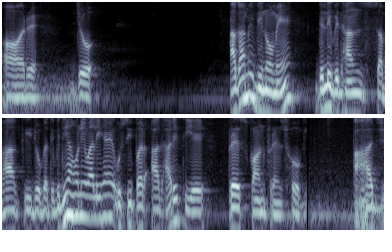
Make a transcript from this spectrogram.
और जो आगामी दिनों में दिल्ली विधानसभा की जो गतिविधियाँ होने वाली हैं, उसी पर आधारित ये प्रेस कॉन्फ्रेंस होगी। आज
